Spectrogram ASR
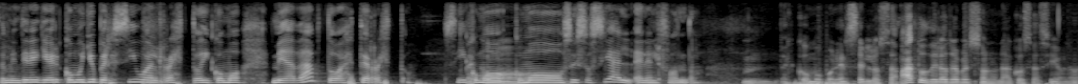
También tiene que ver cómo yo percibo al resto y cómo me adapto a este resto, ¿sí? Cómo, cómo... soy social en el fondo. Mm, es como ponerse en los zapatos de la otra persona, una cosa así, ¿o no?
